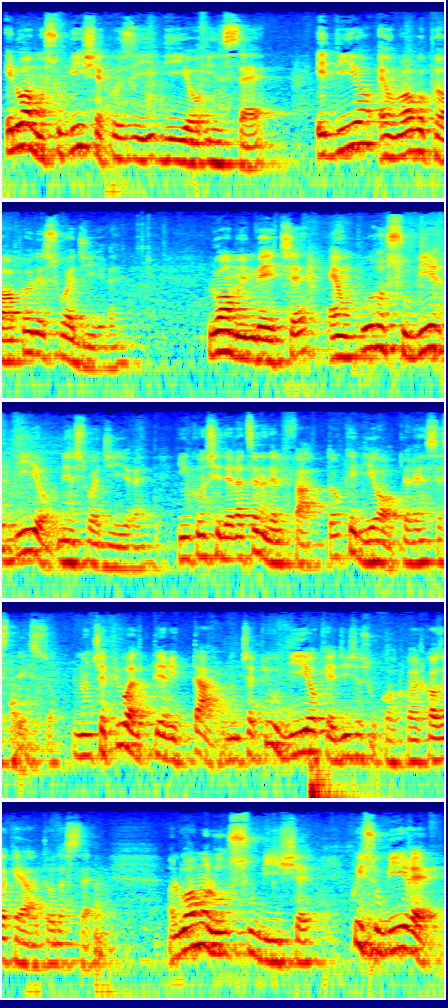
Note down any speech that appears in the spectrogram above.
E l'uomo subisce così Dio in sé e Dio è un luogo proprio del suo agire. L'uomo invece è un puro subir Dio nel suo agire, in considerazione del fatto che Dio opera in se stesso. Non c'è più alterità, non c'è più Dio che agisce su qualcosa che è altro da sé, ma l'uomo lo subisce. Qui subire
